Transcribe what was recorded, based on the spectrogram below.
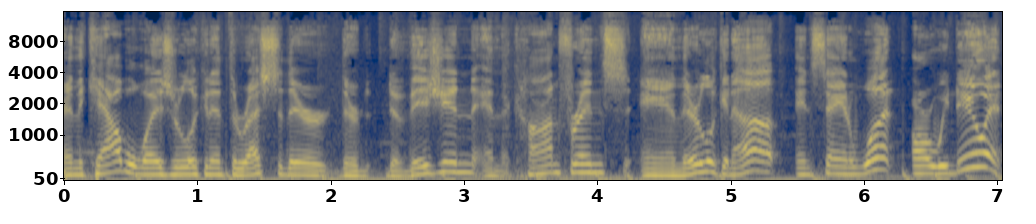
And the Cowboys are looking at the rest of their their division and the conference, and they're looking up and saying, "What are we doing?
